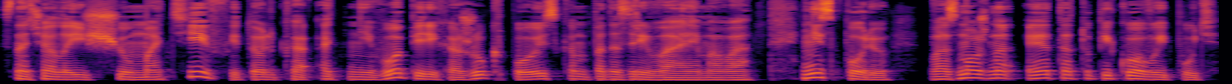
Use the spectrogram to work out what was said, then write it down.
Сначала ищу мотив и только от него перехожу к поискам подозреваемого. Не спорю, возможно, это тупиковый путь.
